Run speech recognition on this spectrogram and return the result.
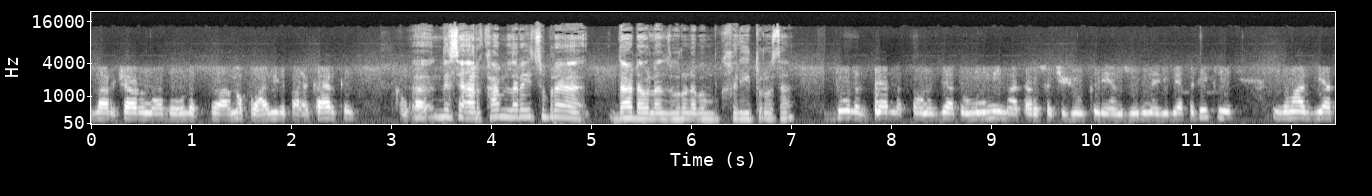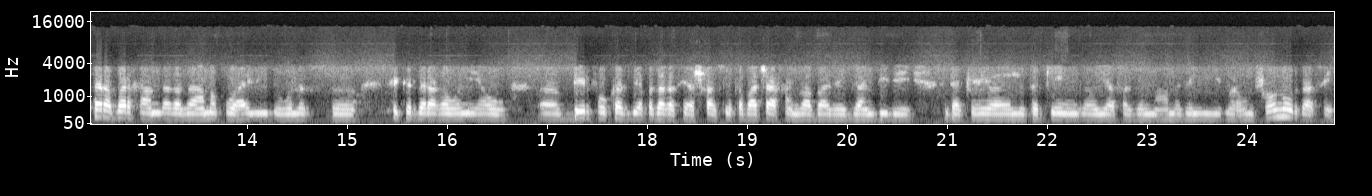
لارو چارو نه د ولس عامه پوهاوي لپاره کار کوي داسې ارقام لرئ څومره دا ډول انځورونه به مو کښلي تر اوسه؟ دولس دیارلس سوه نه زیات عمومي ما تر اوسه چې جوړ کړي انځورونه دي، بیا په دې کې زما زیاتره برخه همدغه د عامه پوهاوي، د ولس فکر د رغونې او ډېر فوکس بیا په دغسې اشخاصو لکه باچا خان بابا دی، ګاندي دی، ډاکټر لوتر کینګ او یا فرزند محمد علي مرحوم شو او نور داسې.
